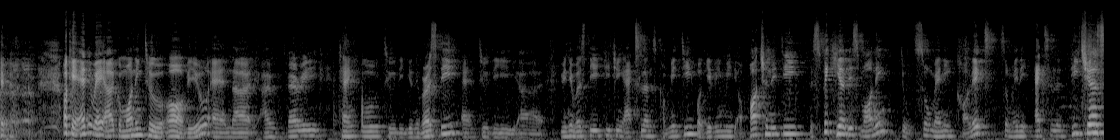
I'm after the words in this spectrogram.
okay, anyway, uh, good morning to all of you, and uh, I'm very thankful to the university and to the uh, University Teaching Excellence Committee for giving me the opportunity to speak here this morning to so many colleagues, so many excellent teachers,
